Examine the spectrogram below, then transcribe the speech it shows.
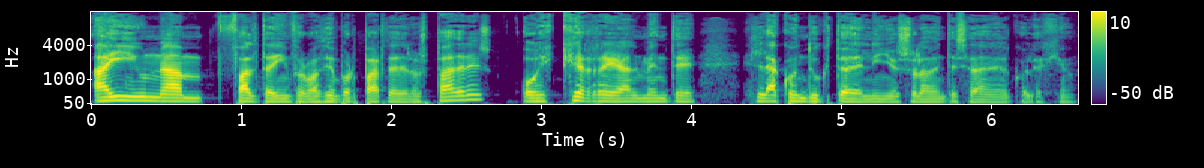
¿Hay una falta de información por parte de los padres o es que realmente la conducta del niño solamente se da en el colegio?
